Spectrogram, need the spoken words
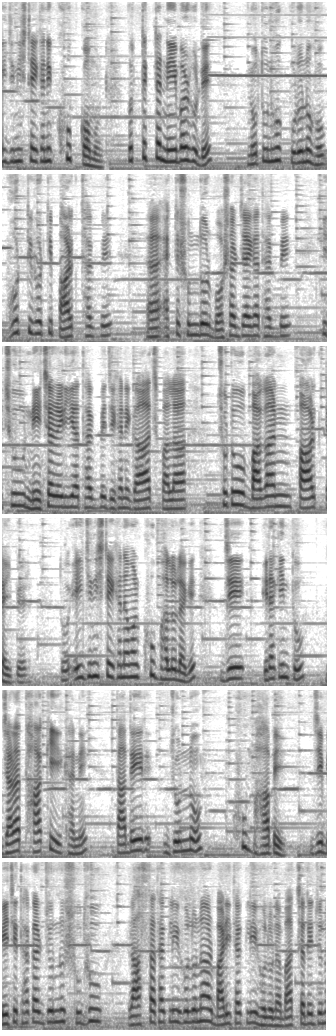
এই জিনিসটা এখানে খুব কমন প্রত্যেকটা নেইবারহুডে নতুন হোক, পুরনো হোক, ভর্তি ভর্তি পার্ক থাকবে একটা সুন্দর বসার জায়গা থাকবে, কিছু নেচার এরিয়া থাকবে যেখানে গাছপালা, ছোট বাগান পার্ক টাইপের তো এই জিনিসটা এখানে আমার খুব ভালো লাগে যে এরা কিন্তু যারা থাকে এখানে, তাদের জন্য খুব ভাবে যে বেঁচে থাকার জন্য শুধু রাস্তা থাকলেই হলো না আর বাড়ি থাকলেই হলো না। বাচ্চাদের জন্য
